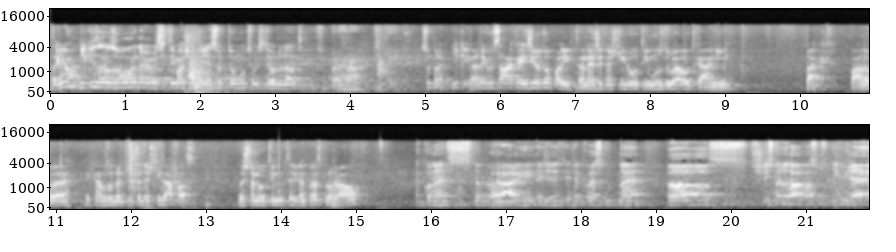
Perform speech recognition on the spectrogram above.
Tak jo, díky za rozhovor. Nevím, jestli ty máš ještě něco k tomu, co bys chtěl dodat. Super hra, díky. Super, díky. Radek Husák a Jiří Otopalík, trenéři dnešních dvou týmů z druhého utkání. Tak, pánové, jak nám zhodnotíte dnešní zápas? Začneme od týmu, který nakonec prohrál. Nakonec jsme prohráli, takže je takové smutné. Uh, šli jsme do zápasu s tím, že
